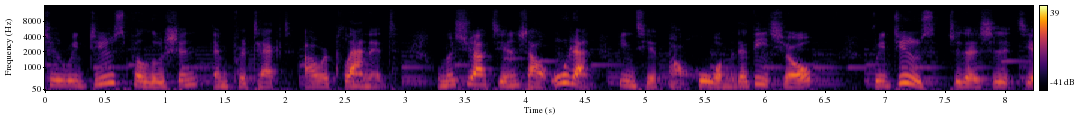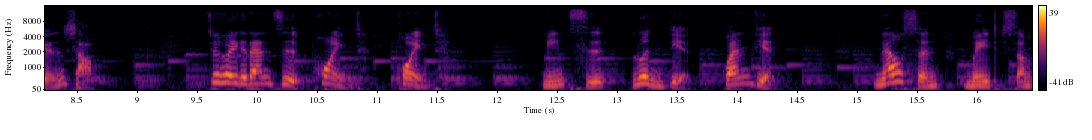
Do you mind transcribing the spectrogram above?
to reduce pollution and protect our planet. 我们需要减少污染，并且保护我们的地球。Reduce 指的是减少。最后一个单词 point，point， 名词，论点、观点。Nelson made some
